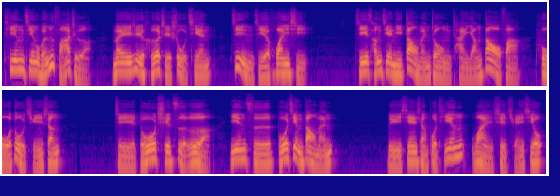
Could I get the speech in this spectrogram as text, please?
听经闻法者，每日何止数千，尽皆欢喜。几曾见你道门中阐扬道法，普度群生，只独吃自阿，因此不敬道门。吕先生不听，万事全休。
